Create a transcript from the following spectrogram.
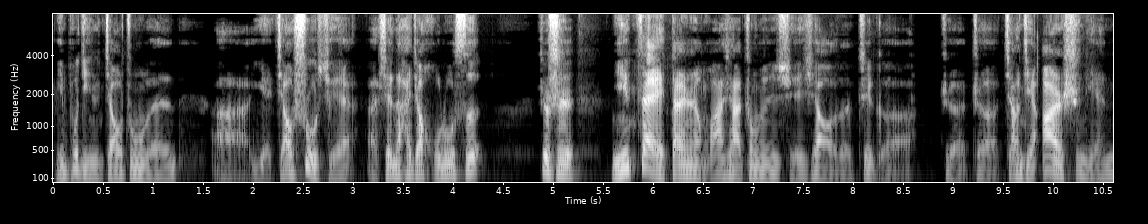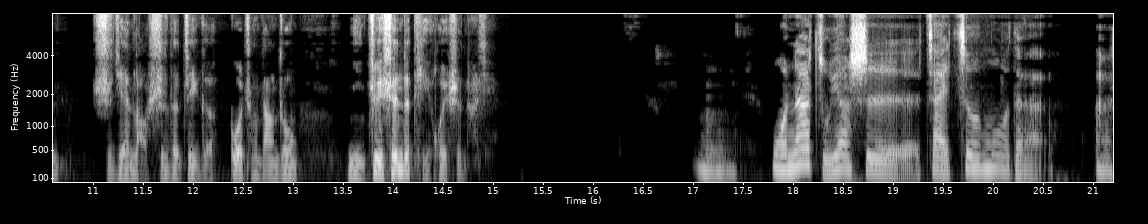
您不仅教中文啊、呃，也教数学啊、呃，现在还教葫芦丝。就是您在担任华夏中文学校的这个这这将近二十年时间老师的这个过程当中，你最深的体会是哪些？嗯，我呢，主要是在周末的呃。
